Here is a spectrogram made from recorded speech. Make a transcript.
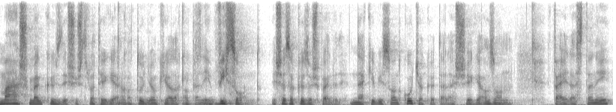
más megküzdési stratégiákat tudjon kialakítani. Abszolút. Viszont, és ez a közös fejlődés, neki viszont kutya kötelessége azon fejleszteni,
